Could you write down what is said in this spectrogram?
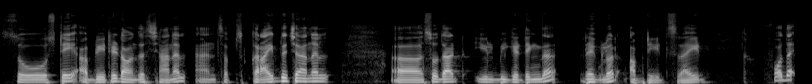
So stay updated on this channel and subscribe the channel uh, so that you'll be getting the regular updates, right? For the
